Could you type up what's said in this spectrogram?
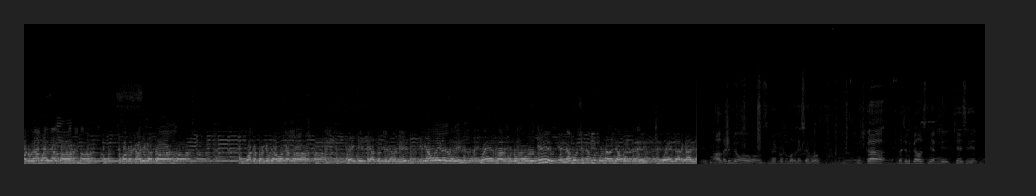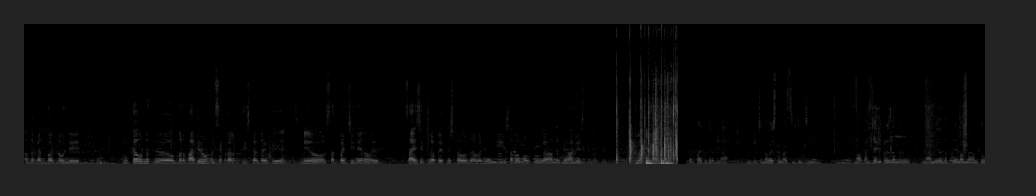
ఒక వ్యాపారవేత్త ఒక కార్యకర్త ఒక సంఘ సేవకర్త దయచేసి అర్థం చేసుకోండి. ఇంకెవరైనా సరే వైఎస్ఆర్ కుటుంబంలోకి మెంబర్షిప్ తీసుకుంటానంటే ఎవరైనా సరే వైఎస్ఆర్ కార్య ఆల్రెడీ మేము సిమెంట్ రోడ్డు మొదలేసాము. ఇంకా ప్రజలకు కావాల్సినవి అన్నీ చేసి అందరికి అందుబాటులో ఉండి ఇంకా ఉన్నత మన పార్టీని ఉన్నత శిఖరాలకు తీసుకెళ్ళడానికి మేము సర్పంచి నేను సాయశక్తిలో ప్రయత్నిస్తూ ఉన్నామని ఈ సభాముఖంగా అందరికీ హామీ ఇస్తున్నాం. పార్టీ తరఫున ఇంత చిన్న వయసులో నా సీట్ ఇచ్చి మా పంచాయతీ ప్రజలందరూ నా మీద ప్రేమాభిమానాలతో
